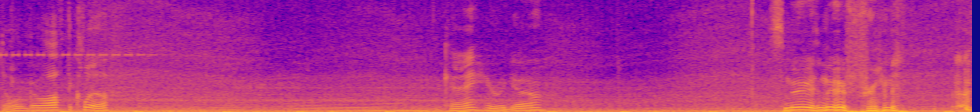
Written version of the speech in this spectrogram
Don't go off the cliff. Okay, here we go. Smooth move, Freeman. God,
